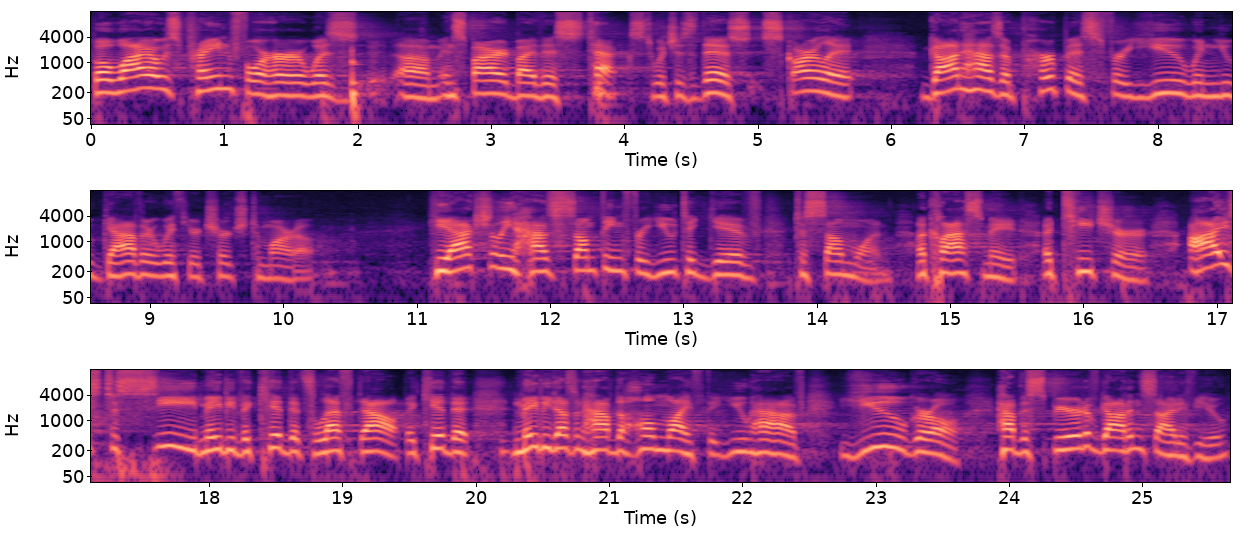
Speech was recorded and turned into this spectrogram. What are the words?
but why I was praying for her was um, inspired by this text, which is this Scarlett, God has a purpose for you when you gather with your church tomorrow. He actually has something for you to give to someone, a classmate, a teacher, eyes to see maybe the kid that's left out, the kid that maybe doesn't have the home life that you have. You, girl, have the Spirit of God inside of you.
